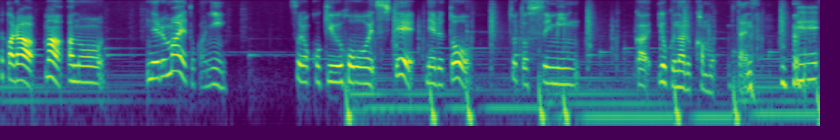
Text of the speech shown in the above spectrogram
だからまああの寝る前とかにそれを呼吸法をして寝るとちょっと睡眠が良くなるかもみたいな。えー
